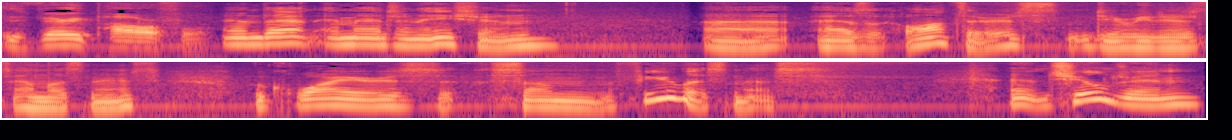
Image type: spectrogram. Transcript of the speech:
is very powerful. And that imagination, uh, as authors, dear readers and listeners, requires some fearlessness. And children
